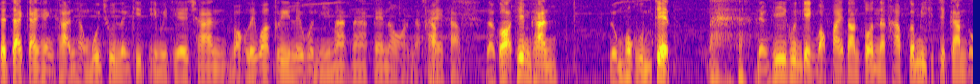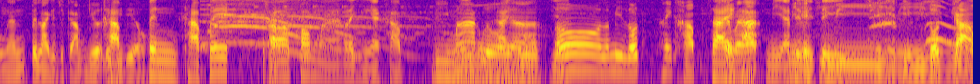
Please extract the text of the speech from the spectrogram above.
จะจัดการแข่งขันของบุญชุนลังกิตอิมิเทชันบอกเลยว่ากรีนเร็วกว่านี้มากนักแน่นอนนะครับ ใช่ครับ แล้วก็ที่สำคัญหลุม 6 หลุม 7 อย่างที่คุณเก่งบอกไปตอนต้นนะครับ ก็มีกิจกรรมตรงนั้นเป็นลานกิจกรรมเยอะเลยครับทีเดียว เป็นคาเฟ่ครับ ก็เข้ามาอะไรอย่างเงี้ยครับ ดีมากมีมุเลมยถ่ายรูปเยอะ อ๋อแล้วมีรถให้ขับใช่ไหมครับฮะมีมี activity ATV มีรถเก่า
